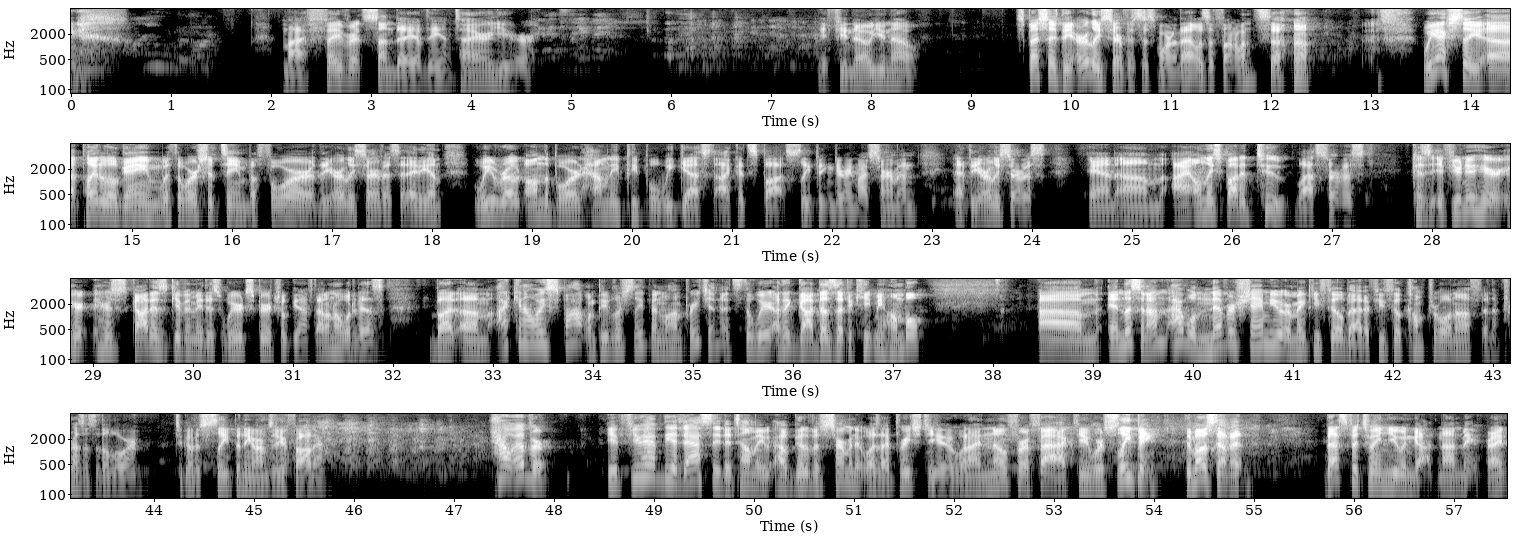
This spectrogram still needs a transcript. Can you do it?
Morning. My favorite Sunday of the entire year. If you know, you know. Especially the early service this morning. That was a fun one. So, we actually uh, played a little game with the worship team before the early service at 8 a.m. We wrote on the board how many people we guessed I could spot sleeping during my sermon at the early service. And um, I only spotted two last service. Because if you're new here, here, here's God has given me this weird spiritual gift. I don't know what it is, but um, I can always spot when people are sleeping while I'm preaching. It's the weird. I think God does that to keep me humble. Um, and listen, I'm, I will never shame you or make you feel bad if you feel comfortable enough in the presence of the Lord to go to sleep in the arms of your Father. However, if you have the audacity to tell me how good of a sermon it was I preached to you when I know for a fact you were sleeping through most of it, that's between you and God, not me, right?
